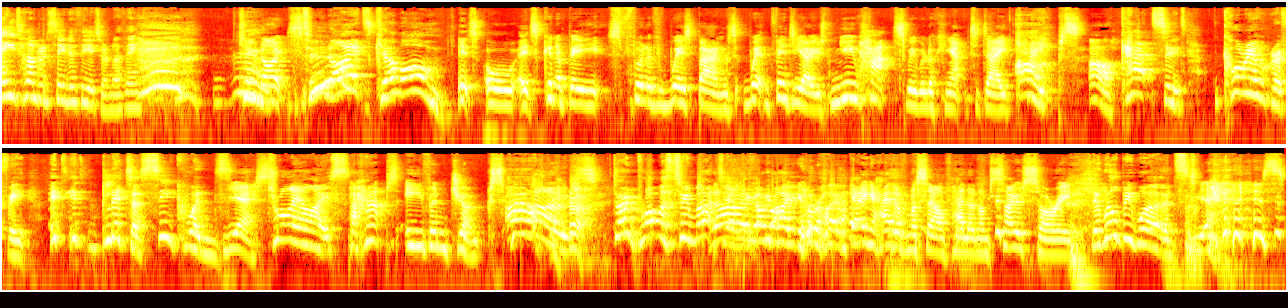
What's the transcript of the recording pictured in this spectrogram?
800 seater theatre, and I think two nights. two nights. Come on. It's all. It's going to be full of whiz bangs, wi- videos, new hats. We were looking at today, capes. Oh, Cat suits, choreography. It's it's glitter, sequins. Yes. Dry ice. perhaps even jokes. Who Oh, knows? Don't promise too much. No, Ellie. you're right. You're right. I'm getting ahead of myself, Helen. I'm so sorry. There will be words. Yes.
